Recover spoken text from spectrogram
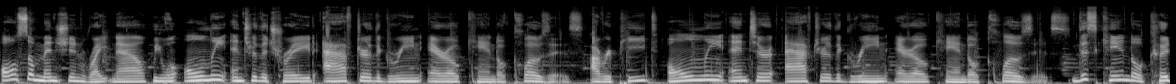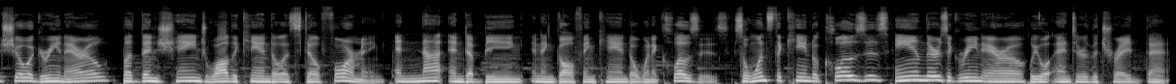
also mention right now, we will only enter the trade after the green arrow candle closes. I repeat, only enter after the green arrow candle closes. This candle could show a green arrow, but then change while the candle is still forming, and not end up being an engulfing candle when it closes. So once the candle closes and there's a green arrow, we will enter the trade then.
